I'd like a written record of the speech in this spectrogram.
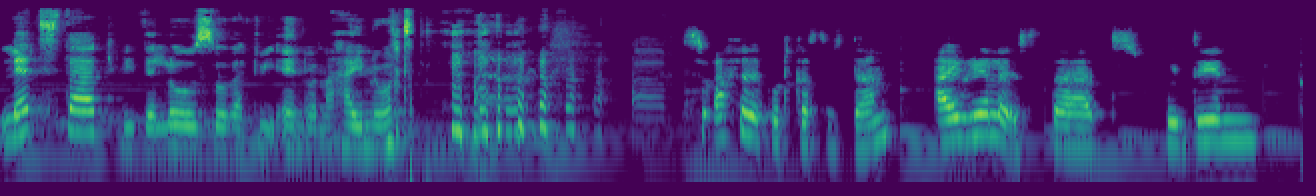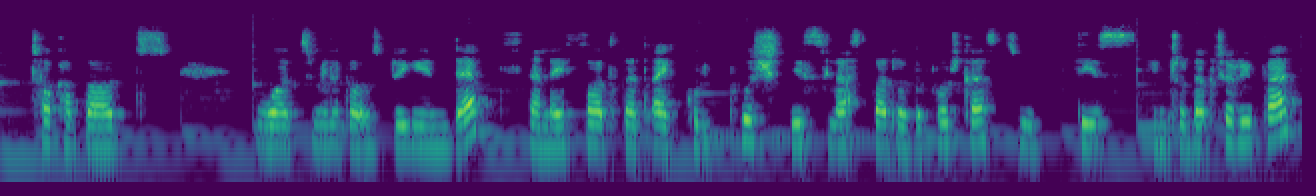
let's start with the lows so that we end on a high note. So after the podcast was done, I realized that we didn't talk about what Milcah was doing in depth, and I thought that I could push this last part of the podcast to this introductory part,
